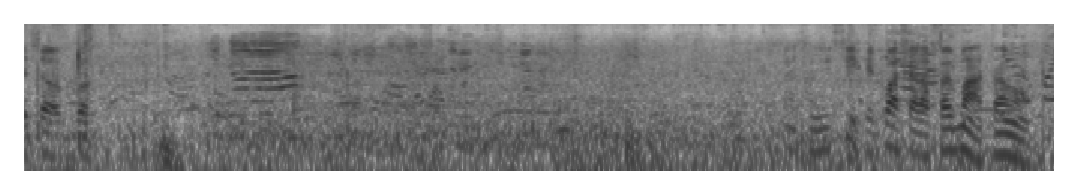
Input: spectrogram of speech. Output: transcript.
vai troppo. Penso di sì, che qua sarà fermata, no?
